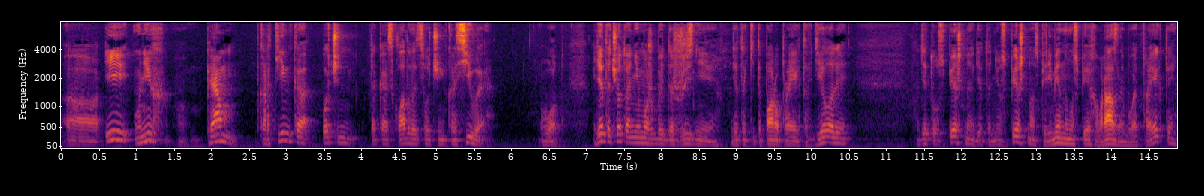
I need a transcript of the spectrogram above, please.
А, и у них прям картинка очень такая складывается, очень красивая. Вот. Где-то что-то они, может быть, даже в жизни, где-то какие-то пару проектов делали, где-то успешно, где-то неуспешно, с переменным успехом, разные бывают проекты.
